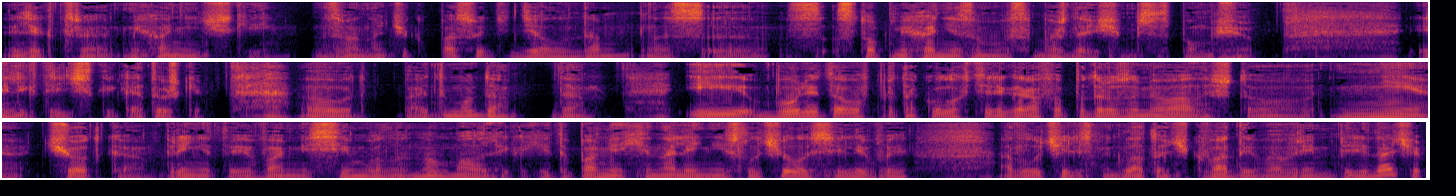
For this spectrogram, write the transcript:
электромеханический звоночек, по сути дела, да, с, с стоп-механизмом, высвобождающимся с помощью электрической катушки. Вот, поэтому да, да. И более того, в протоколах телеграфа подразумевалось, что не четко принятые вами символы, ну, мало ли, какие-то помехи на линии случилось, или вы отлучились на глоточек воды во время передачи,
